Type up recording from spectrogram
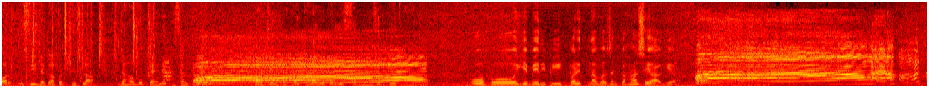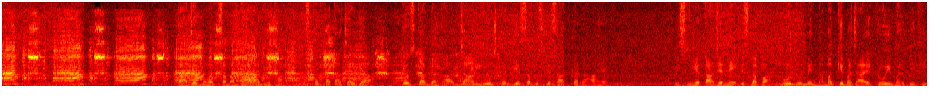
और उसी जगह पर फिसला जहाँ वो पहले फिसलता था। ताजिर बाहर खड़ा होकर ये सब मंजर देख रहा था। ओहो ये मेरी पीठ पर इतना वज़न कहाँ से आ गया? ताजिर बहुत समझदार आदमी था। उसको पता चल गया कि उसका गधा जानबूझकर ये सब उसके साथ कर रहा है। इसलिए ताजिर ने इस दफ़ा बोरियों में नमक के बजाय रुई भर दी थी।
